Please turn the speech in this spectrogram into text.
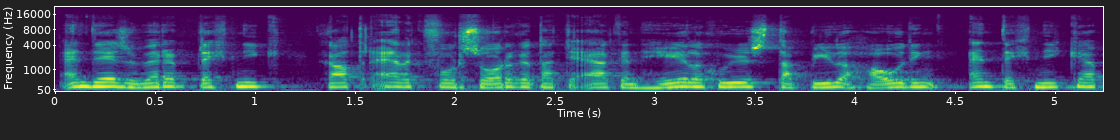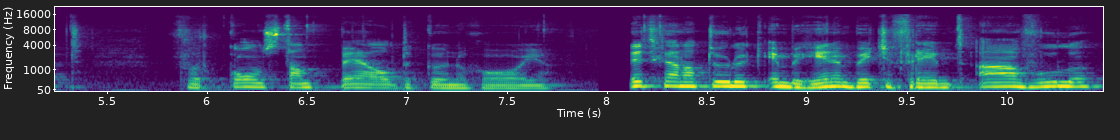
En deze werptechniek gaat er eigenlijk voor zorgen dat je eigenlijk een hele goede stabiele houding en techniek hebt voor constant pijl te kunnen gooien. Dit gaat natuurlijk in het begin een beetje vreemd aanvoelen,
